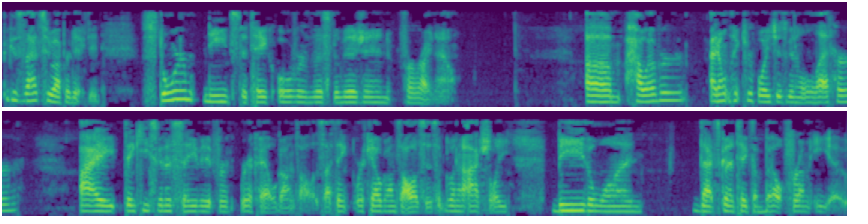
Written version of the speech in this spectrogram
because that's who I predicted. Storm needs to take over this division for right now. Um, however, I don't think Triple H is going to let her. I think he's going to save it for Raquel Gonzalez. I think Raquel Gonzalez is going to actually be the one that's going to take the belt from Io.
